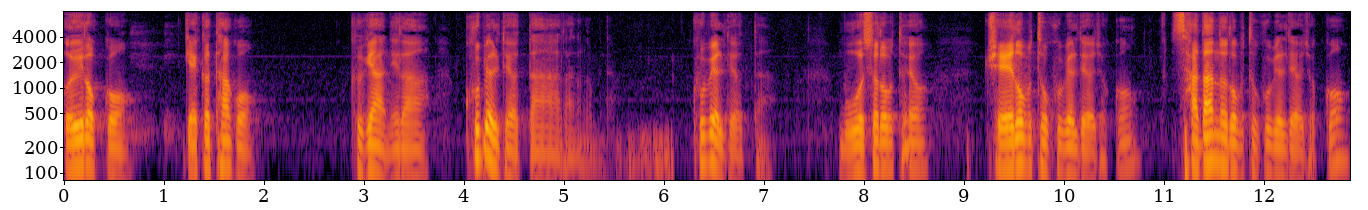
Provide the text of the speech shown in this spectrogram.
의롭고 깨끗하고 그게 아니라 구별되었다라는 겁니다. 구별되었다. 무엇으로부터요? 죄로부터 구별되어졌고 사단으로부터 구별되어졌고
